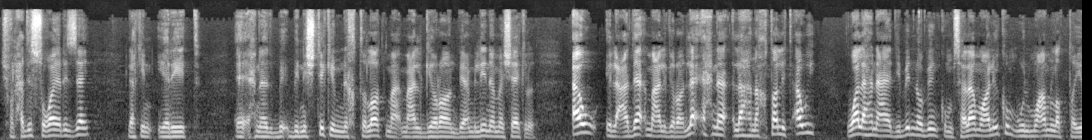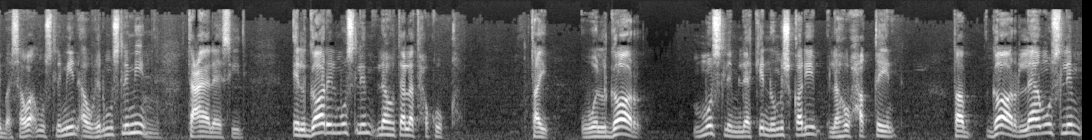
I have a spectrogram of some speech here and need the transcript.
شوف الحديث صغير إزاي؟ لكن يا ريت آه، إحنا بنشتكي من اختلاط مع, مع الجيران بيعمل لنا مشاكل أو العداء مع الجيران. لا إحنا لا هنختلط قوي ولا هنعادي بيننا وبينكم. سلام عليكم والمعاملة الطيبة سواء مسلمين أو غير مسلمين. تعالى يا سيدي. الجار المسلم له ثلاث حقوق. طيب والجار مسلم لكنه مش قريب له حقين. طب جار لا مسلم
